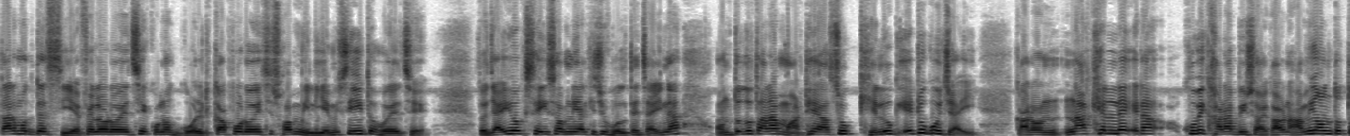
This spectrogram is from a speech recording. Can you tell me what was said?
তার মধ্যে সিএফএলও রয়েছে, কোনো গোল্ড কাপও রয়েছে, সব মিলিয়ে মিশিয়েই তো হয়েছে। তো যাই হোক, সেই সব নিয়ে আর কিছু বলতে চাই না। অন্তত তারা মাঠে আসুক, খেলুক, এটুকু চাই। কারণ না খেললে এটা খুবই খারাপ বিষয়। কারণ আমি অন্তত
